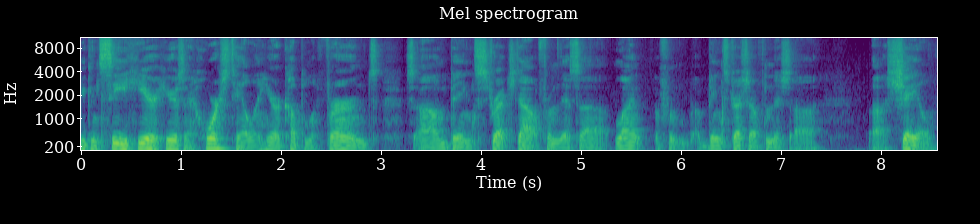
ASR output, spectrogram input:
You can see here, here's a horsetail, and here a couple of ferns um, being stretched out from this uh, line, from being stretched out from this uh, uh, shale.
